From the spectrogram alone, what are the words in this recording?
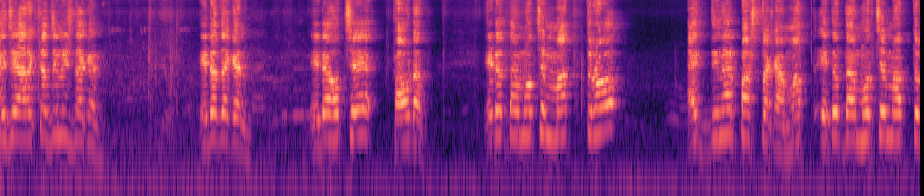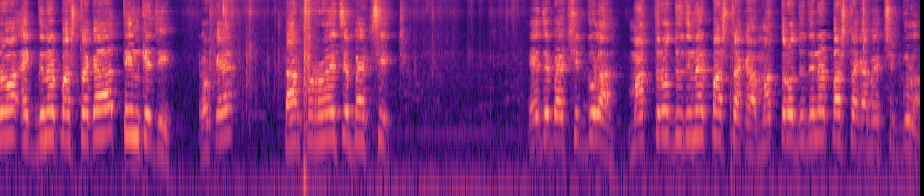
এই যে আরেকটা জিনিস দেখেন। এটা দেখেন। এটা হচ্ছে পাউডার এটার দাম হচ্ছে মাত্র একদিনের পাঁচ টাকা। এটার দাম হচ্ছে মাত্র একদিনের পাঁচ টাকা, তিন কেজি। ওকে? তারপর রয়েছে বেডশিট এই যে বেডশিটগুলা মাত্র দুদিনের পাঁচ টাকা, মাত্র দুদিনের পাঁচ টাকা বেডশিটগুলা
